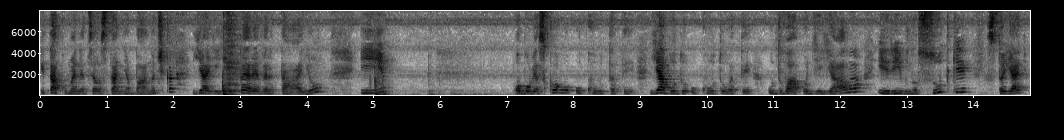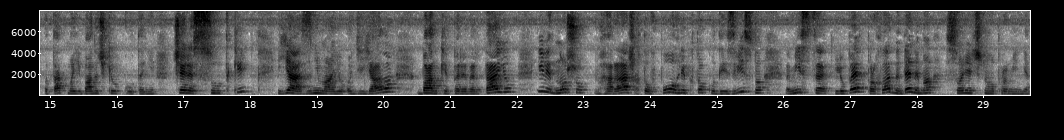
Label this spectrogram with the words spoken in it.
І так, у мене це остання баночка. Я її перевертаю і обов'язково укутати. Я буду укутувати у два одіяла і рівно сутки стоять отак мої баночки укутані. Через сутки я знімаю одіяла, банки перевертаю і відношу в гараж, хто в погріб, хто куди. Звісно, місце любе, прохладне, де нема сонячного проміння,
